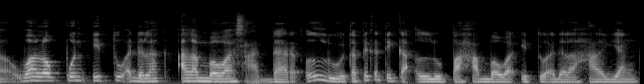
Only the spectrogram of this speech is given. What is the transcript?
uh, walaupun itu adalah alam bawah sadar lu tapi ketika lu paham bahwa itu adalah hal yang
